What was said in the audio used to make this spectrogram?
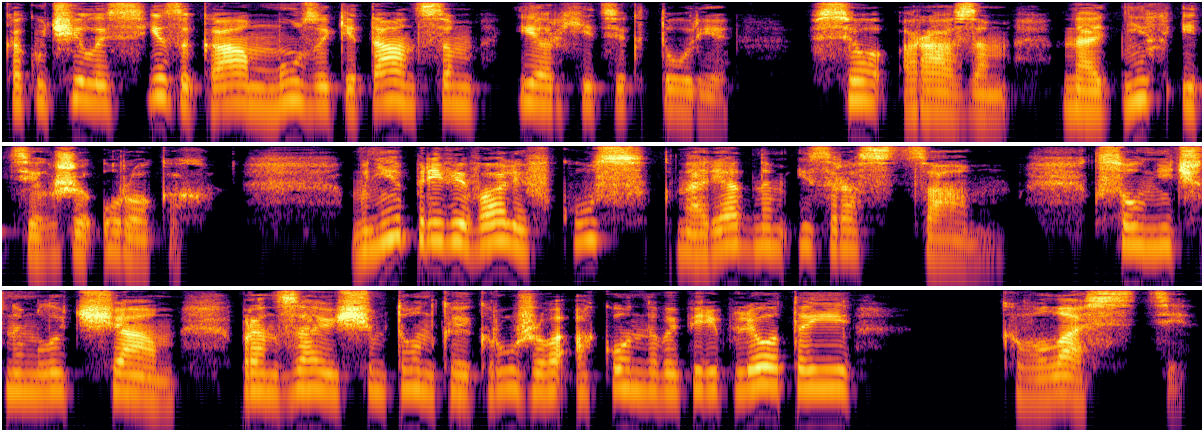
как училась языкам, музыке, танцам и архитектуре. Все разом, на одних и тех же уроках. Мне прививали вкус к нарядным изразцам, к солнечным лучам, пронзающим тонкое кружево оконного переплета и к власти.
